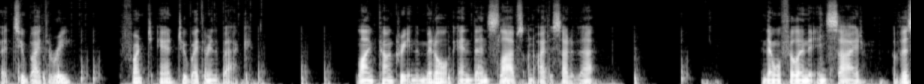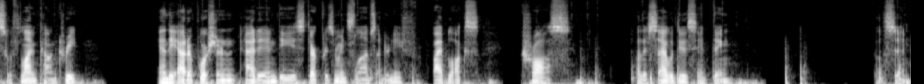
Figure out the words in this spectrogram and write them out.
at two by three front and two by three in the back lime concrete in the middle, and then slabs on either side of that. And then we'll fill in the inside of this with lime concrete. And the outer portion, add in these dark prismarine slabs underneath, five blocks across. Other side we'll do the same thing. Fill this in.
